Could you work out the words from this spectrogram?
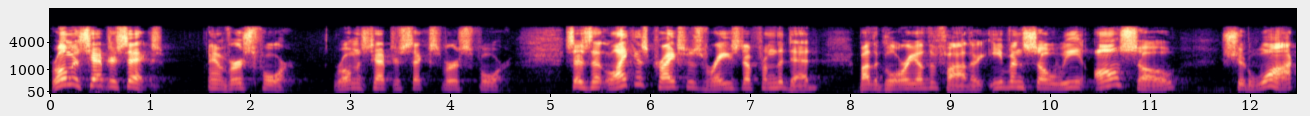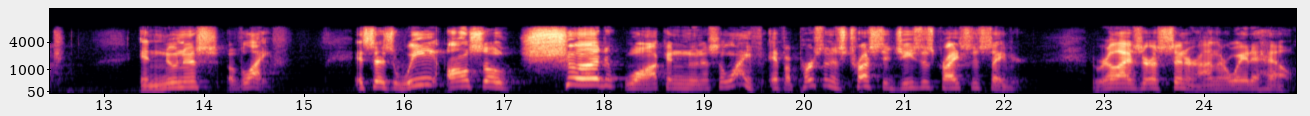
Romans chapter 6 and verse 4. Romans chapter 6, verse 4 says that like as Christ was raised up from the dead by the glory of the Father, even so we also should walk in newness of life. It says we also should walk in newness of life. If a person has trusted Jesus Christ as Savior, they realize they're a sinner on their way to hell,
